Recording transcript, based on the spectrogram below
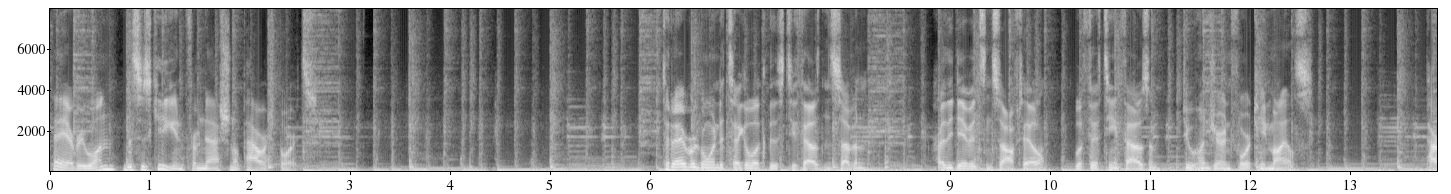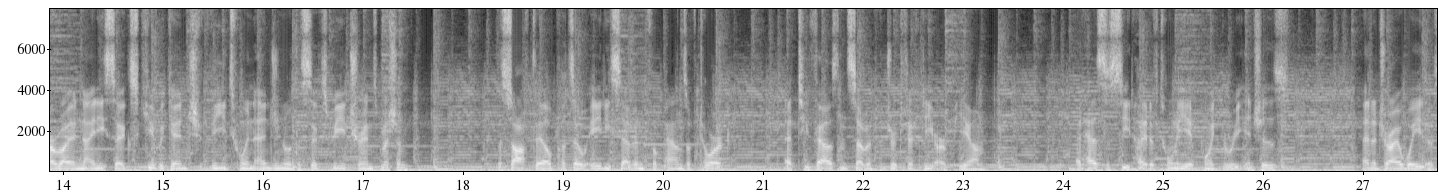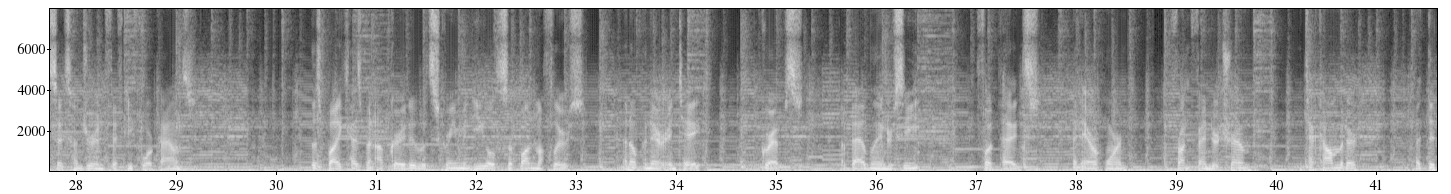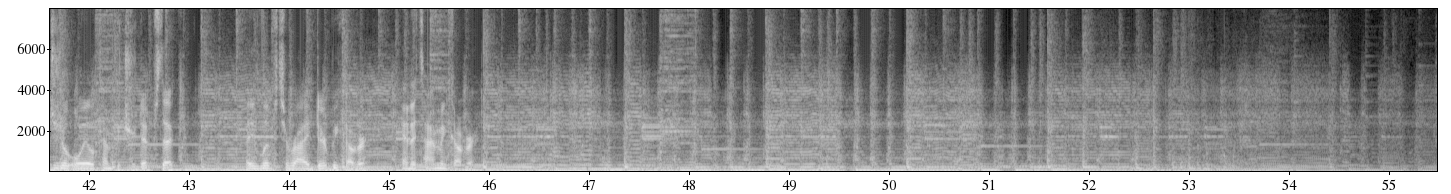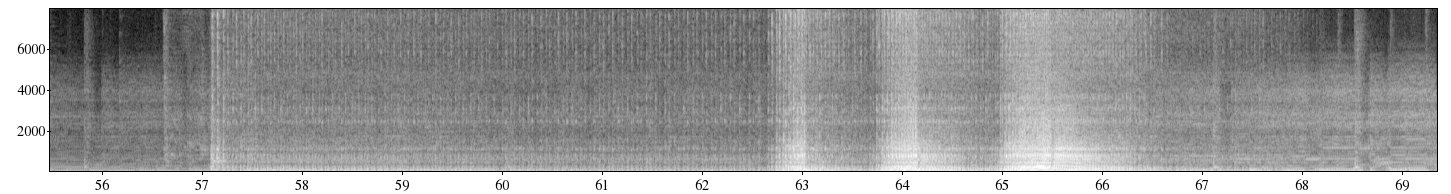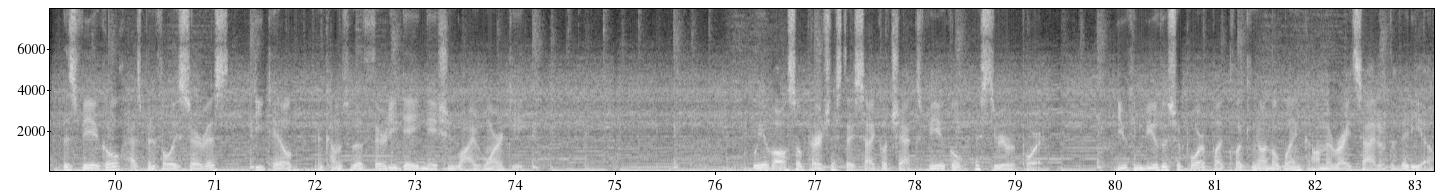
Hey everyone, this is Keegan from National Powersports. Today we're going to take a look at this 2007 Harley Davidson Softail with 15,214 miles. Powered by a 96 cubic inch V twin engine with a 6 speed transmission, the Softail puts out 87 foot pounds of torque at 2,750 RPM. It has a seat height of 28.3 inches and a dry weight of 654 pounds. This bike has been upgraded with Screamin' Eagle slip-on mufflers, an open air intake, grips, a Badlander seat, foot pegs, an air horn, front fender trim, a tachometer, a digital oil temperature dipstick, a live to ride derby cover, and a timing cover. This vehicle has been fully serviced, detailed, and comes with a 30 day nationwide warranty. We have also purchased a CycleChex vehicle history report. You can view this report by clicking on the link on the right side of the video.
